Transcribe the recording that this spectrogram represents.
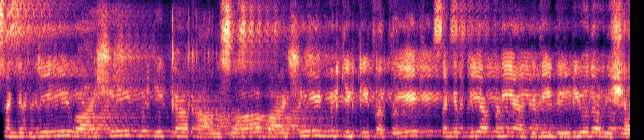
ਸੰਗਤ ਜੀ, ਵਾਹਿਗੁਰੂ ਜੀ ਕਾ ਖਾਲਸਾ, ਵਾਹਿਗੁਰੂ ਜੀ ਕੀ ਫਤਿਹ। ਸੰਗਤ ਜੀ, ਆਪਣੀ ਅੱਜ ਦੀ ਵੀਡੀਓ ਦਾ ਵਿਸ਼ਾ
